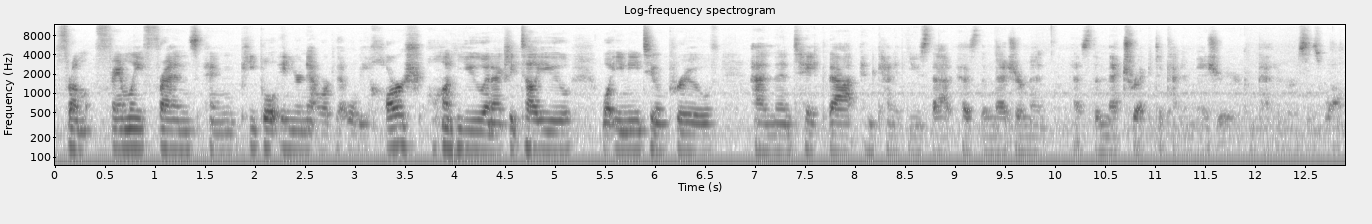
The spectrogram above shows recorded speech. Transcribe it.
from family, friends, and people in your network that will be harsh on you and actually tell you what you need to improve, and then take that and kind of use that as the measurement, as the metric to kind of measure your competitors as well.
